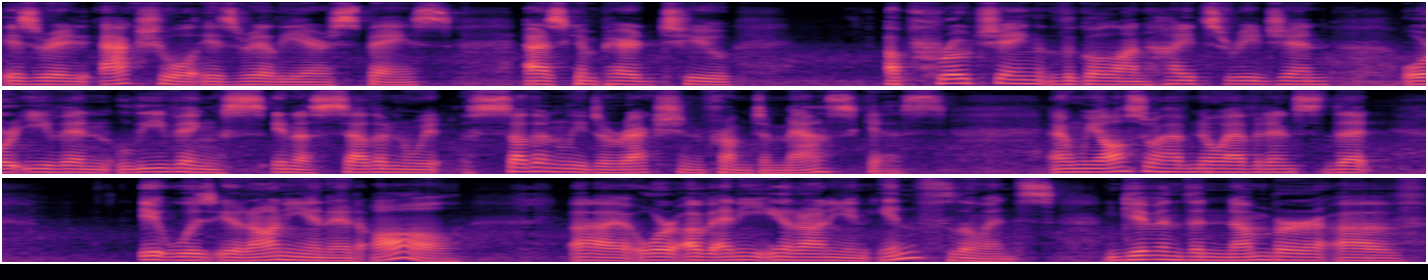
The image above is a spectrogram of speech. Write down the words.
Israeli, actual Israeli airspace as compared to approaching the Golan Heights region or even leaving in a southern, southerly direction from Damascus. And we also have no evidence that it was Iranian at all uh, or of any Iranian influence, given the number of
